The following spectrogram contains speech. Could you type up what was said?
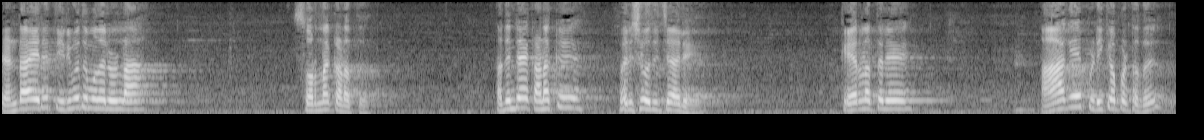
രണ്ടായിരത്തി ഇരുപത് മുതലുള്ള സ്വർണക്കടത്ത് അതിന്റെ കണക്ക് പരിശോധിച്ചാൽ കേരളത്തിൽ ആകെ പിടിക്കപ്പെട്ടത്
